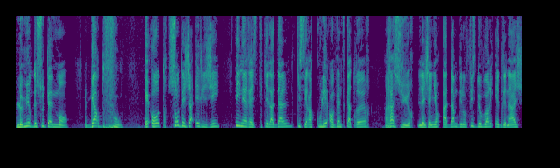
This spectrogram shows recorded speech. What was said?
Le mur de soutènement, garde-fous et autres sont déjà érigés. Il ne reste que la dalle qui sera coulée en 24 heures rassure l'ingénieur Adam de l'Office de voirie et drainage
